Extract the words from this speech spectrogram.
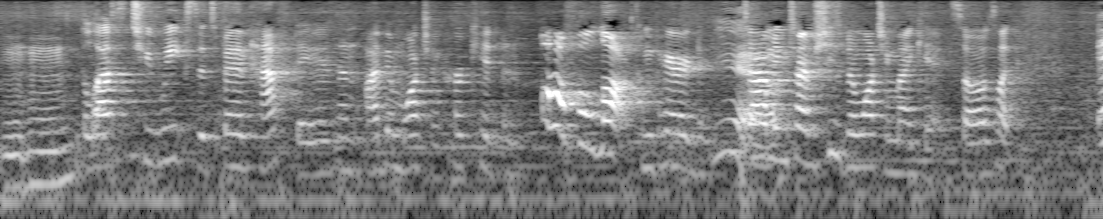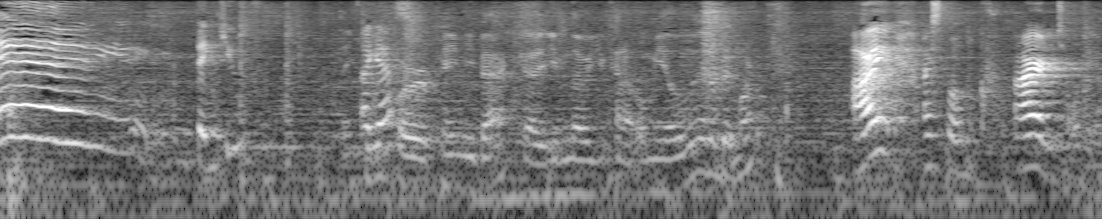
Mm-hmm. the last two weeks it's been half days, and I've been watching her kid an awful lot compared to how many times she's been watching my kid. So I was like, eh, thank you. Thank I you guess. for paying me back, uh, even though you kind of owe me a little bit more. I I spoiled. I already told you.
